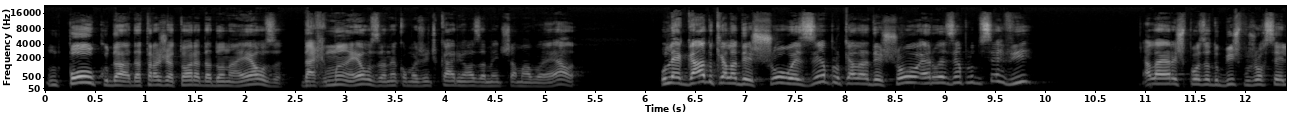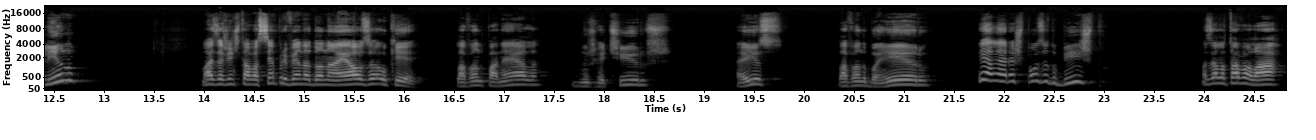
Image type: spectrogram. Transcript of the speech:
um pouco da, da trajetória da dona Elsa, da irmã Elsa, né, como a gente carinhosamente chamava ela, o legado que ela deixou, o exemplo que ela deixou, era o exemplo do servir. Ela era esposa do bispo Jorcelino, mas a gente estava sempre vendo a dona Elza o quê? Lavando panela, nos retiros, é isso? Lavando banheiro. E ela era esposa do bispo, mas ela estava lá.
